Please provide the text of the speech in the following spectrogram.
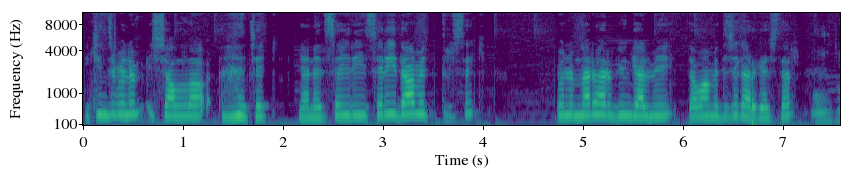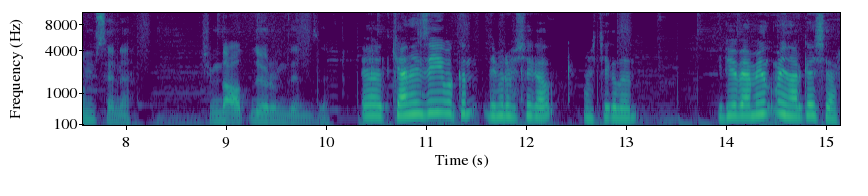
İkinci bölüm inşallah çek yani seri seriyi devam ettirirsek bölümler her gün gelmeye devam edecek arkadaşlar. Buldum seni. Şimdi atlıyorum denize. Evet kendinize iyi bakın. Demir hoşça kal. Hoşça kalın. Videoyu beğenmeyi unutmayın arkadaşlar.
